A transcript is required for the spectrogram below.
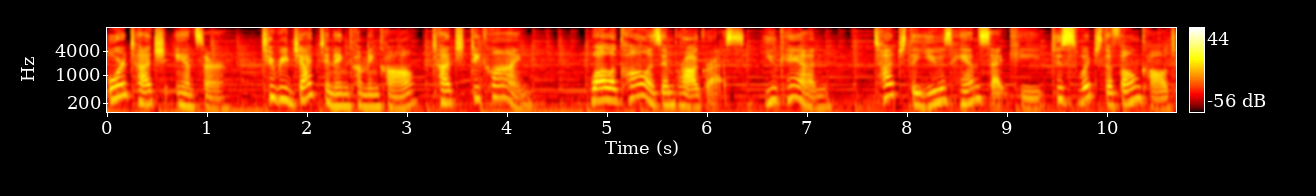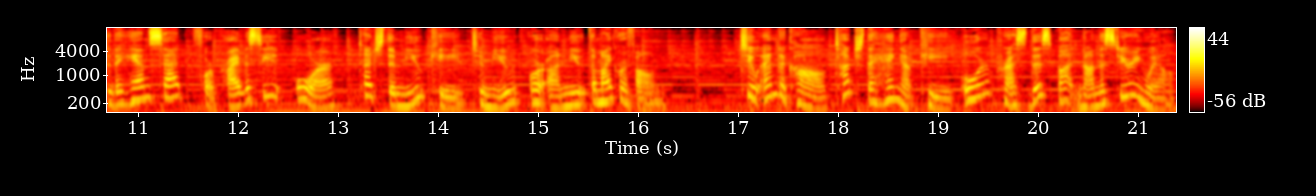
or touch Answer. To reject an incoming call, touch Decline. While a call is in progress, you can touch the Use Handset key to switch the phone call to the handset for privacy or touch the Mute key to mute or unmute the microphone. To end a call, touch the Hang Up key or press this button on the steering wheel.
